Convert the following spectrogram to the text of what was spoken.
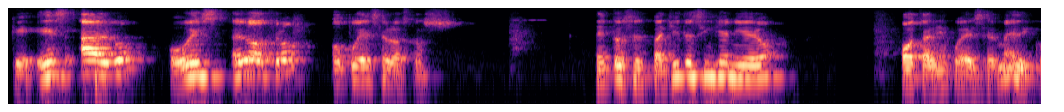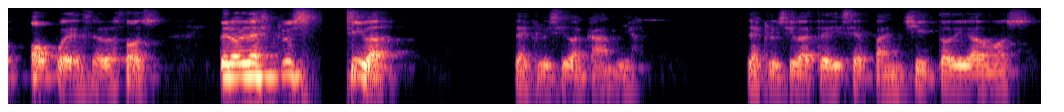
que es algo o es el otro o puede ser los dos. Entonces, Panchito es ingeniero o también puede ser médico o puede ser los dos. Pero la exclusiva, la exclusiva cambia. La exclusiva te dice Panchito, digamos,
